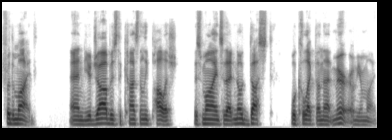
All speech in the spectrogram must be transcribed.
for the mind. And your job is to constantly polish this mind so that no dust will collect on that mirror of your mind.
